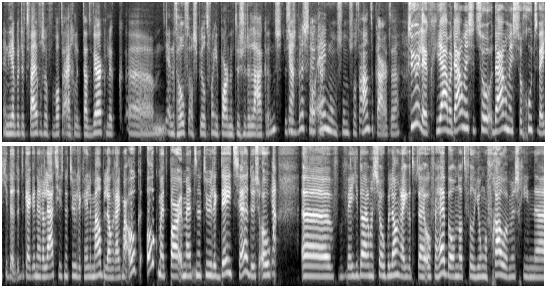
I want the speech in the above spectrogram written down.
En die hebben er twijfels over wat er eigenlijk daadwerkelijk ehm, in het hoofd afspeelt van je partner tussen de lakens. Dus Ja, het is best wel eng om soms wat aan te kaarten. Tuurlijk, ja, maar daarom is het zo, daarom is het zo goed, weet je. De, de- kijk, in een relatie is natuurlijk helemaal belangrijk, maar ook, ook met, par, met natuurlijk dates, hè. Dus ook, Ja. Eh, weet je, daarom is het zo belangrijk dat we het daarover hebben, omdat veel jonge vrouwen misschien eh,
